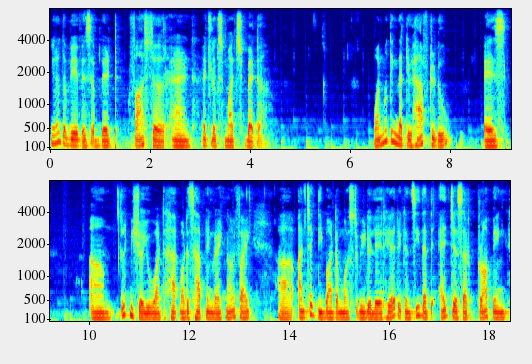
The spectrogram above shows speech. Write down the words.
you know the wave is a bit faster and it looks much better. One more thing that you have to do is um, let me show you what what is happening right now. If I uh, uncheck the bottommost video layer here you can see that the edges are cropping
